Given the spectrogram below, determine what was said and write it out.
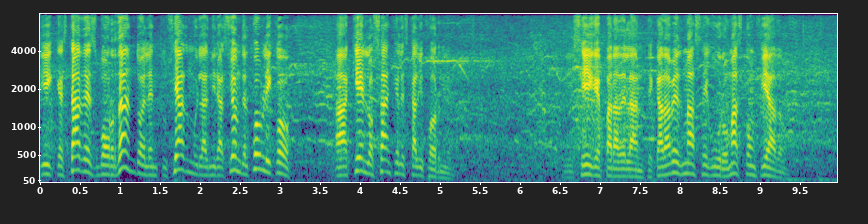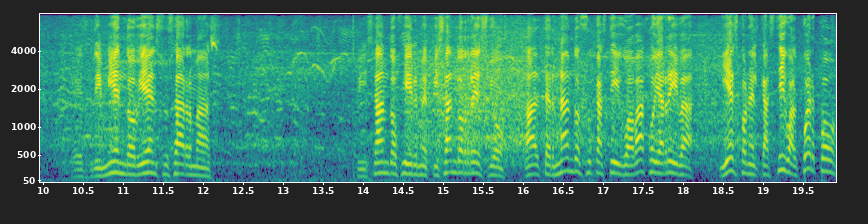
y que está desbordando el entusiasmo y la admiración del público aquí en Los Ángeles, California. Y sigue para adelante, cada vez más seguro, más confiado, esgrimiendo bien sus armas, pisando firme, pisando recio, alternando su castigo abajo y arriba, y es con el castigo al cuerpo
